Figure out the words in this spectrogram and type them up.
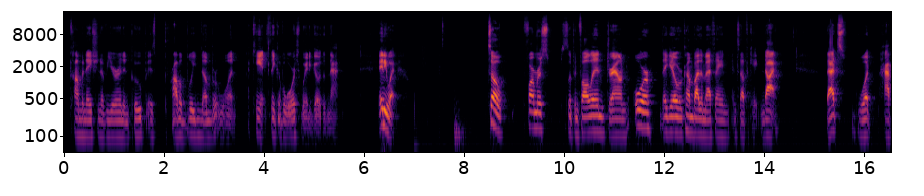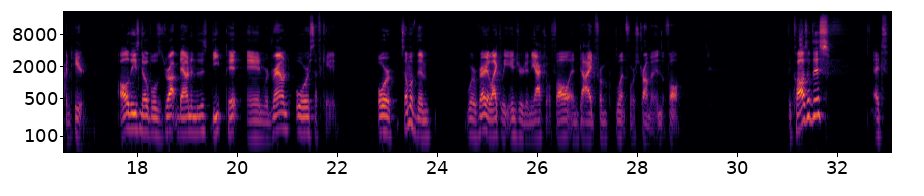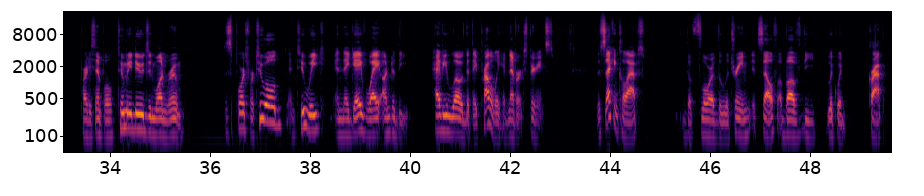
combination of urine and poop is probably number one. Can't think of a worse way to go than that. Anyway, so farmers slip and fall in, drown, or they get overcome by the methane and suffocate and die. That's what happened here. All these nobles dropped down into this deep pit and were drowned or suffocated. Or some of them were very likely injured in the actual fall and died from blunt force trauma in the fall. The cause of this? It's pretty simple. Too many dudes in one room. The supports were too old and too weak, and they gave way under the heavy load that they probably had never experienced. The second collapse, the floor of the latrine itself above the liquid crap,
